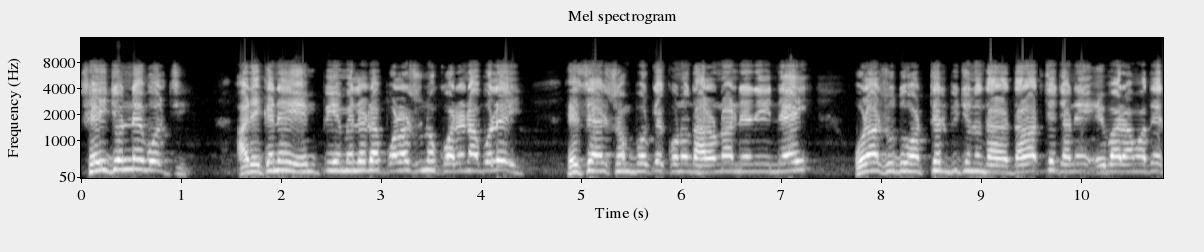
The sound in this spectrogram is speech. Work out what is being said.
সেই জন্যে বলছি। আর এখানে এমপি এমএলএরা পড়াশুনো করে না বলেই এসআর সম্পর্কে কোনো ধারণা নেই নেই। ওরা শুধু অর্থের পিছনে দাঁড়াচ্ছে, জানে এবার আমাদের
